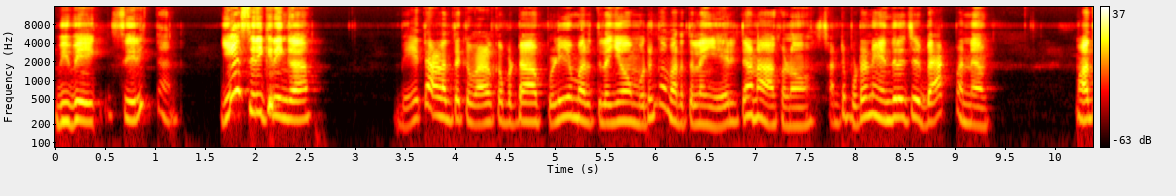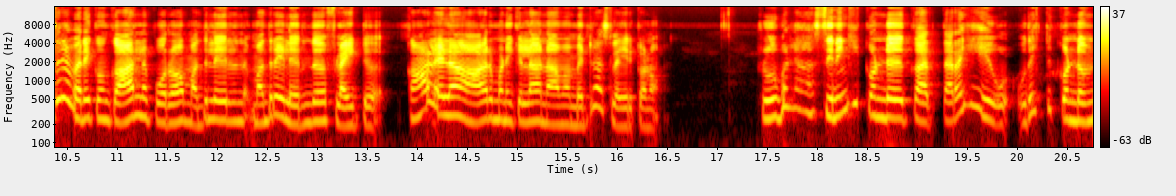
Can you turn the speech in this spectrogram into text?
விவேக் சிரித்தான். ஏன் சிரிக்கிறீங்க? வேதாளத்துக்கு வளர்க்கப்பட்ட புளிய மரத்துலையும் முருங்கை மரத்துலையும் ஏறித்தானே ஆகணும். சட்டை புட்டன்னு எந்திரிச்சு பேக் பண்ண. மதுரை வரைக்கும் காரில் போகிறோம் மதுரையிலிருந்து இருந்து மதுரையிலேருந்து ஃப்ளைட்டு காலையில் ஆறு மணிக்கெல்லாம் நாம் மெட்ராஸில் இருக்கணும். ரூபலா சினுங்கிக் கொண்டு க தரையை உ- கொண்டும்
